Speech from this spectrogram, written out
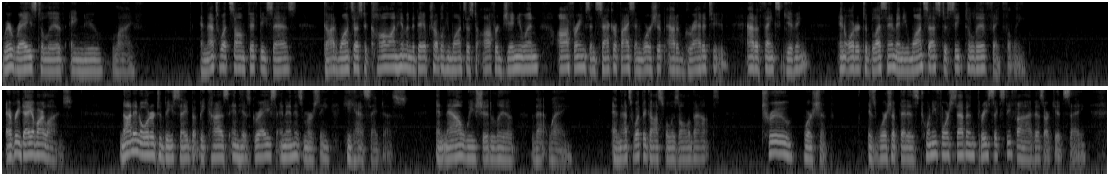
We're raised to live a new life. And that's what Psalm 50 says. God wants us to call on him in the day of trouble. He wants us to offer genuine offerings and sacrifice and worship out of gratitude, out of thanksgiving in order to bless him, and he wants us to seek to live faithfully every day of our lives, not in order to be saved, but because in his grace and in his mercy, he has saved us. And now we should live that way. And that's what the gospel is all about. True worship is worship that is 24 7, 365, as our kids say.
